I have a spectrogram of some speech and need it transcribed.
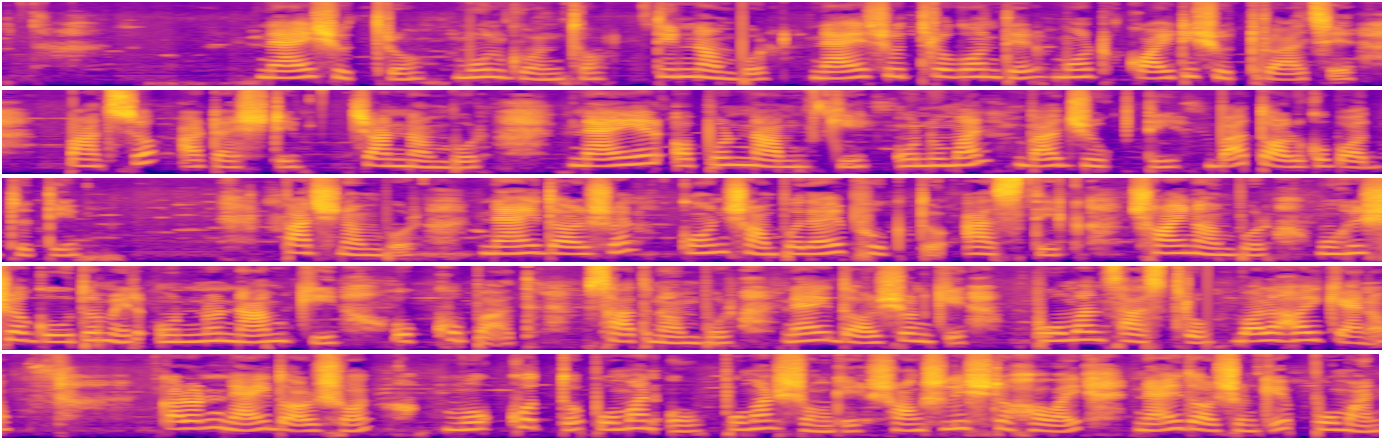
ন্যায়সূত্র মূল গ্রন্থ। তিন নম্বর ন্যায়সূত্র গ্রন্থের মোট কয়টি সূত্র আছে? পাঁচশো আটাশটি চার নম্বর, ন্যায়ের অপর নাম কি? অনুমান বা যুক্তি বা তর্ক পদ্ধতি। পাঁচ নম্বর, ন্যায় দর্শন কোন সম্প্রদায়ে ভুক্ত? আস্তিক। ছয় নম্বর, মহিষ গৌতমের অন্য নাম কি? অক্ষপাত। সাত নম্বর, ন্যায় দর্শনকে প্রমাণ শাস্ত্র বলা হয় কেন? কারণ ন্যায় দর্শন মোক্ষত্ব প্রমাণ ও প্রমাণ সঙ্গে সংশ্লিষ্ট হওয়ায় ন্যায় দর্শনকে প্রমাণ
